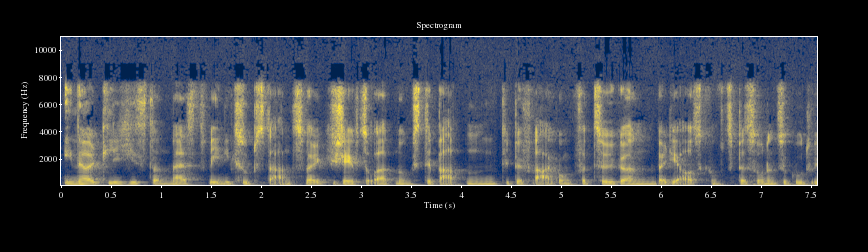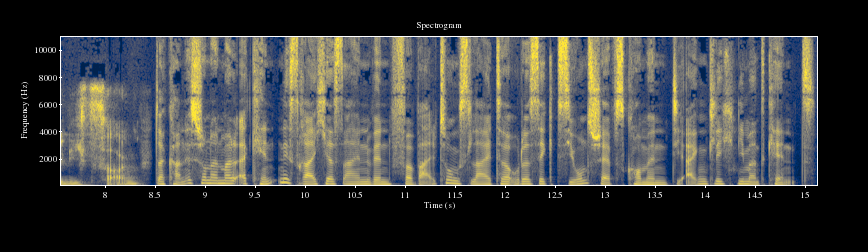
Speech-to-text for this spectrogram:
Inhaltlich ist dann meist wenig Substanz, weil Geschäftsordnungsdebatten die Befragung verzögern, weil die Auskunftspersonen so gut wie nichts sagen. Da kann es schon einmal erkenntnisreicher sein, wenn Verwaltungsleiter oder Sektionschefs kommen, die eigentlich niemand kennt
